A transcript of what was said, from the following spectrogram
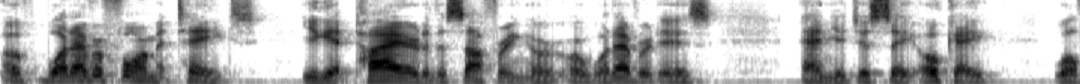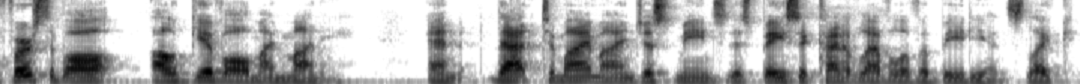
of whatever form it takes, you get tired of the suffering or, or whatever it is, and you just say, okay, well, first of all, I'll give all my money. And that, to my mind, just means this basic kind of level of obedience. Like,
